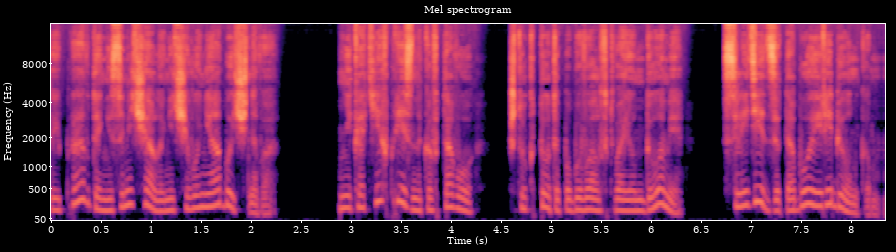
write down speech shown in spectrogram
Ты правда не замечала ничего необычного? Никаких признаков того, что кто-то побывал в твоем доме, следит за тобой и ребенком.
